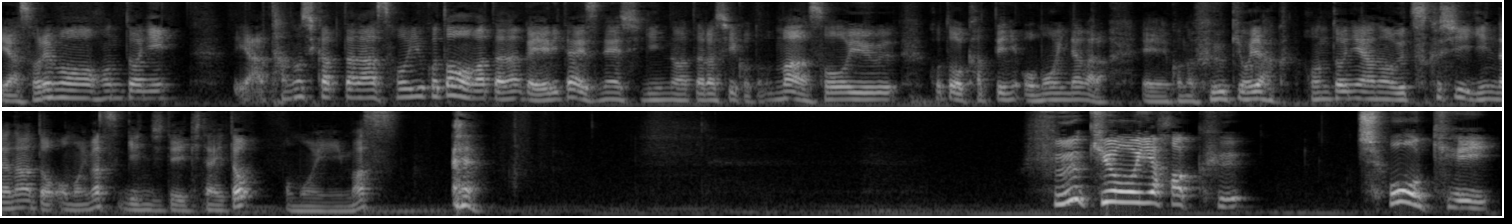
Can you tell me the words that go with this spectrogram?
いや、それも本当に、いや、楽しかったな。そういうこともまたなんかやりたいですね。詩吟の新しいこと。まあ、そういうことを勝手に思いながら、えー、この風景薬、本当にあの、美しい銀だなと思います。吟じていきたいと思います。風景夜白、長慶。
